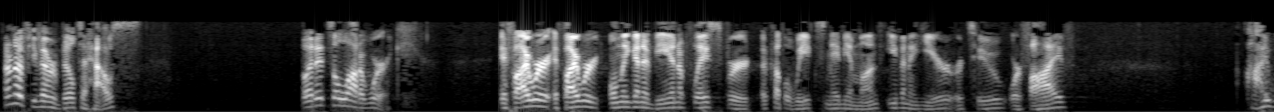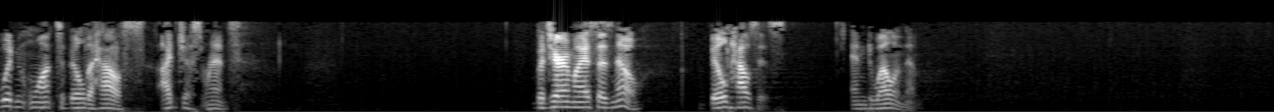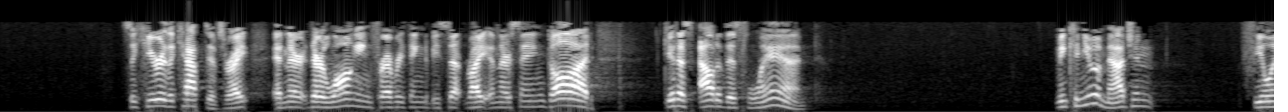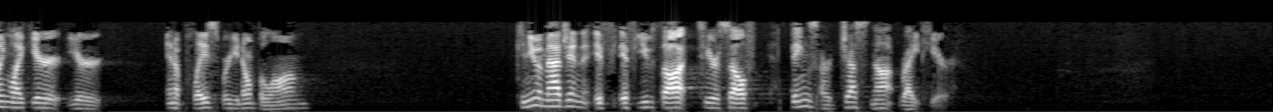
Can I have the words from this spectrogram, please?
I don't know if you've ever built a house, but it's a lot of work if I were if I were only going to be in a place for a couple weeks, maybe a month, even a year or two or five, I wouldn't want to build a house. I'd just rent. But Jeremiah says no. Build houses and dwell in them. So here are the captives, right? And they're they're longing for everything to be set right and they're saying, "God, get us out of this land." Mean, can you imagine feeling like you're you're in a place where you don't belong? Can you imagine if if you thought to yourself, things are just not right here?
